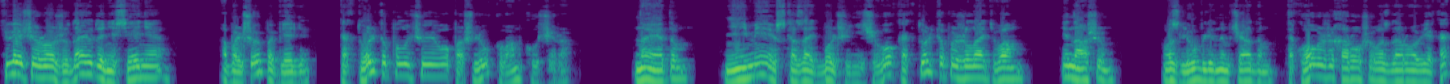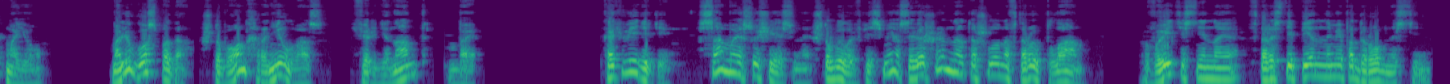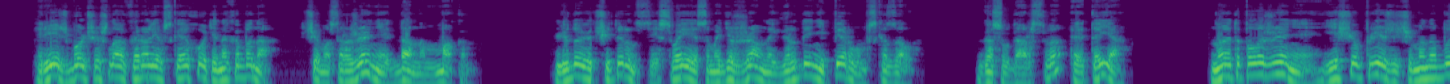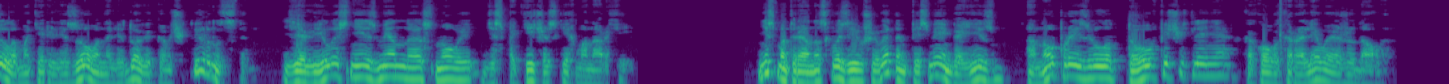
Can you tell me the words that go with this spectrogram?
К вечеру ожидаю донесения о большой победе. Как только получу его, пошлю к вам кучера. На этом не имею сказать больше ничего, как только пожелать вам и нашим возлюбленным чадам такого же хорошего здоровья, как мое. Молю Господа, чтобы он хранил вас. Фердинанд Б. Как видите, самое существенное, что было в письме, совершенно отошло на второй план, вытесненное второстепенными подробностями. Речь больше шла о королевской охоте на кабана, чем о сражениях данным маком. Людовик XIV своей самодержавной гордыне первым сказал «Государство – это я». Но это положение, еще прежде чем оно было материализовано Людовиком XIV, явилось неизменной основой деспотических монархий. Несмотря на сквозивший в этом письме эгоизм, оно произвело то впечатление, какого королева и ожидала.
